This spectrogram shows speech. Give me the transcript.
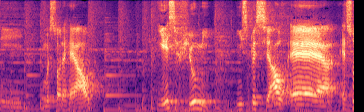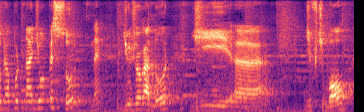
em uma história real. E esse filme, em especial, é, é sobre a oportunidade de uma pessoa, né? De um jogador de, uh, de futebol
